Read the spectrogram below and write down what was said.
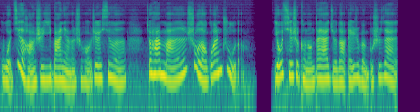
我记得好像是一八年的时候，这个新闻就还蛮受到关注的。尤其是可能大家觉得，哎，日本不是在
